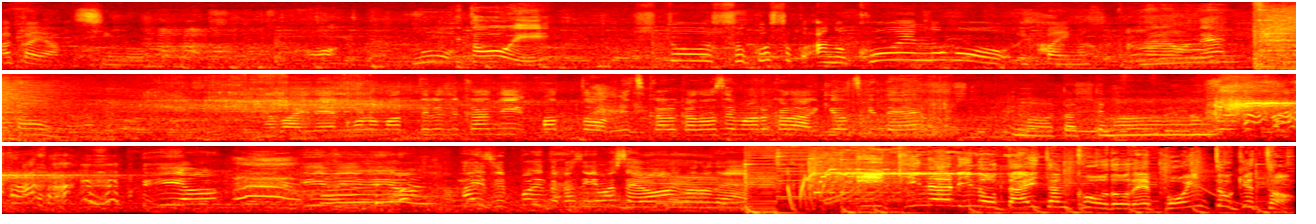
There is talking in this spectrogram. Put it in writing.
赤や信号。もう。人多い？人そこそこあの公園の方いっぱいいます。なるほどねやばいね。この待ってる時間にパッと見つかる可能性もあるから気をつけて。今渡ってます。いいよ。いいよいいよ。はい10ポイント稼ぎましたよ今ので。いきなりの大胆行動でポイントゲット。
